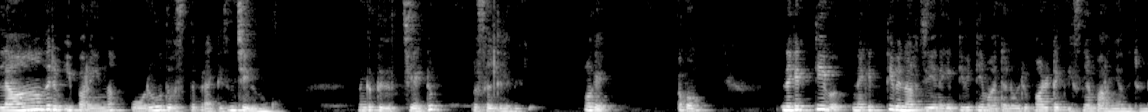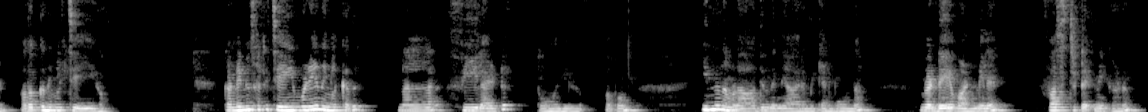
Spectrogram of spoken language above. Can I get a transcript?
എല്ലാവരും ഈ പറയുന്ന ഓരോ ദിവസത്തെ പ്രാക്ടീസും ചെയ്തു നോക്കൂ. നിങ്ങൾക്ക് തീർച്ചയായിട്ടും റിസൾട്ട് ലഭിക്കും. ഓക്കെ അപ്പം നെഗറ്റീവ് നെഗറ്റീവ് എനർജിയെ നെഗറ്റിവിറ്റിയെ മാറ്റാൻ ഒരുപാട് ടെക്നിക്സ് ഞാൻ പറഞ്ഞു തന്നിട്ടുണ്ട്. അതൊക്കെ നിങ്ങൾ ചെയ്യുക. കണ്ടിന്യൂസ് ആയിട്ട് ചെയ്യുമ്പോഴേ നിങ്ങൾക്കത് നല്ല ഫീലായിട്ട് തോന്നുകയുള്ളൂ. അപ്പം ഇന്ന് നമ്മൾ ആദ്യം തന്നെ ആരംഭിക്കാൻ പോകുന്ന നമ്മുടെ ഡേ വണ്ണിലെ ഫസ്റ്റ് ടെക്നിക്കാണ്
